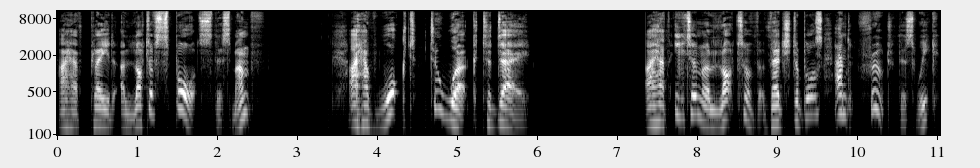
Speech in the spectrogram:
I have played a lot of sports this month. I have walked to work today. I have eaten a lot of vegetables and fruit this week.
